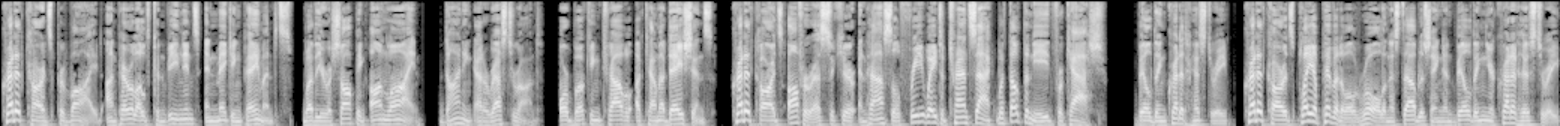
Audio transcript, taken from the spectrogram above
Credit cards provide unparalleled convenience in making payments, whether you're shopping online, dining at a restaurant, or booking travel accommodations. Credit cards offer a secure and hassle-free way to transact without the need for cash. Building credit history. Credit cards play a pivotal role in establishing and building your credit history.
